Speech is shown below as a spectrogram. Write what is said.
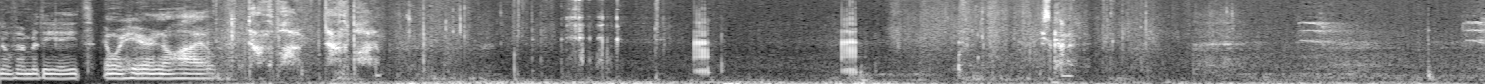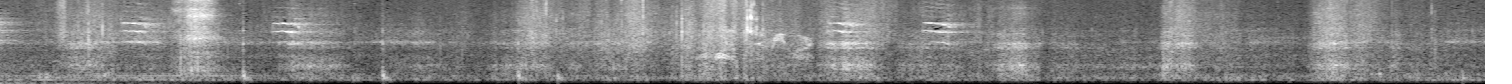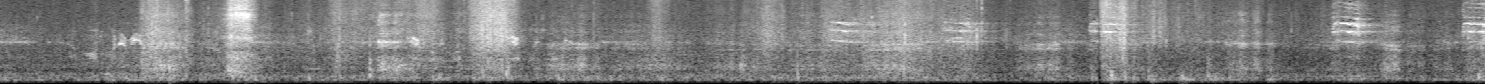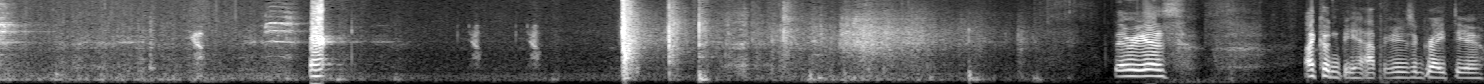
November the 8th, and we're here in Ohio. Down the bottom, down the bottom. He's coming. There he is. I couldn't be happier. He's a great deer.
